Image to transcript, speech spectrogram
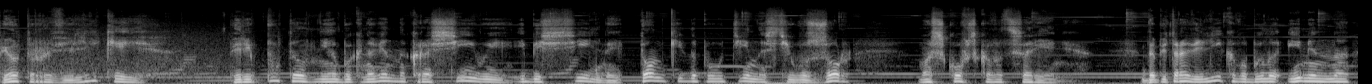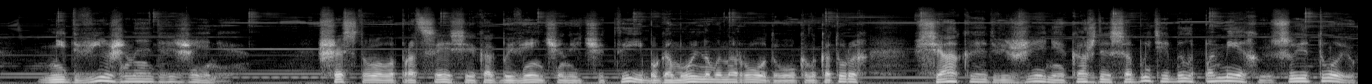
Петр Великий перепутал необыкновенно красивый и бессильный, тонкий до паутинности узор московского царения. До Петра Великого было именно недвижное движение шествовала процессия как бы венчанной четы и богомольного народа, около которых всякое движение, каждое событие было помехою, суетою,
